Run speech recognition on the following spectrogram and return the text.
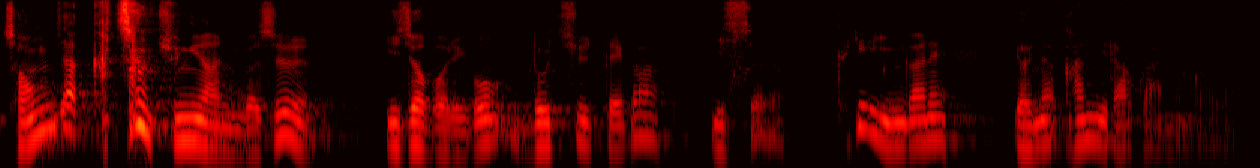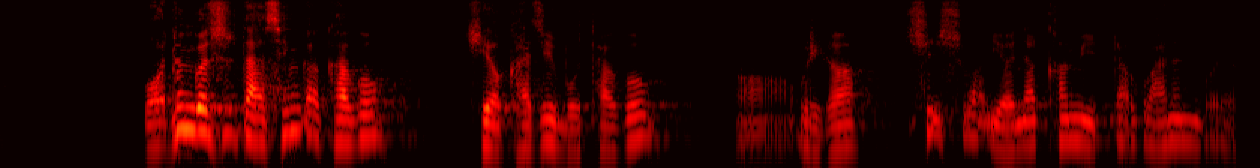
정작 가장 중요한 것을 잊어버리고 놓칠 때가 있어요. 그게 인간의 연약함이라고 하는 거예요. 모든 것을 다 생각하고 기억하지 못하고 어, 우리가 실수와 연약함이 있다고 하는 거예요.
